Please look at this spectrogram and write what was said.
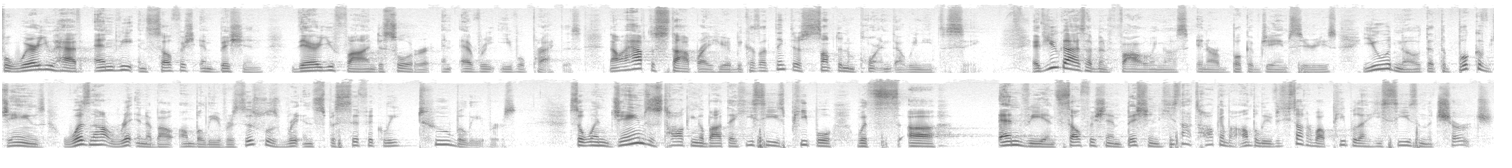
For where you have envy and selfish ambition, there you find disorder and every evil practice. Now, I have to stop right here because I think there's something important that we need to see. If you guys have been following us in our Book of James series, you would know that the Book of James was not written about unbelievers. This was written specifically to believers. So when James is talking about that he sees people with uh, envy and selfish ambition, he's not talking about unbelievers. He's talking about people that he sees in the church.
